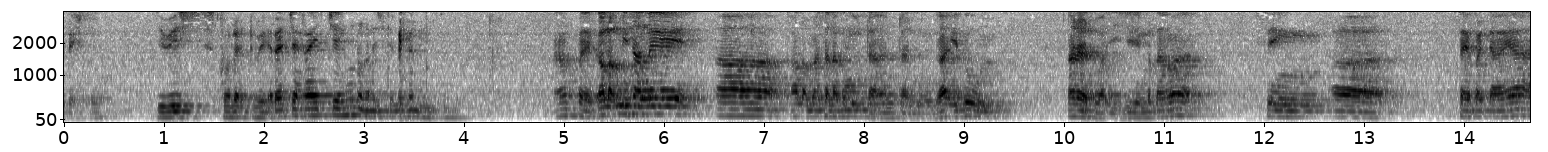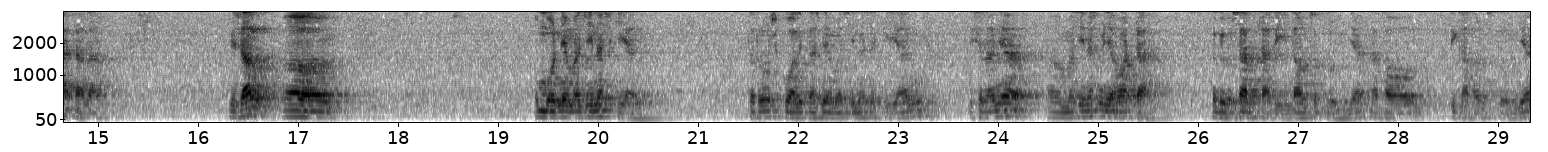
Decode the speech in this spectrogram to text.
Resto. ya wis golek duit receh-receh ngono kan istilahnya kan gitu apa ya kalau misalnya eh, kalau masalah kemudahan dan enggak itu ada dua sisi yang pertama sing eh, saya percaya adalah misal eh, umurnya Masina sekian terus kualitasnya Masina sekian istilahnya eh, Masina punya wadah lebih besar dari tahun sebelumnya atau tiga tahun sebelumnya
